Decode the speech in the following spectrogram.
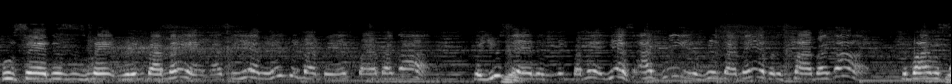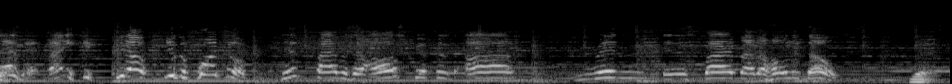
who said this is man, written by man. I said, yeah, it is written by man, inspired by God. But you yeah. said it's written by man. Yes, I agree it's written by man, but inspired by God. The Bible says that, right? you know, you can point to them. This Bible says all scriptures are written and inspired by the Holy Ghost. Yes.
